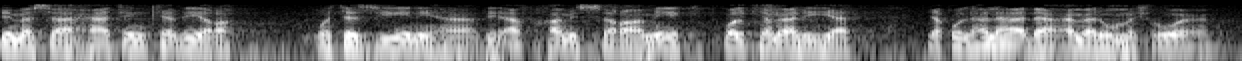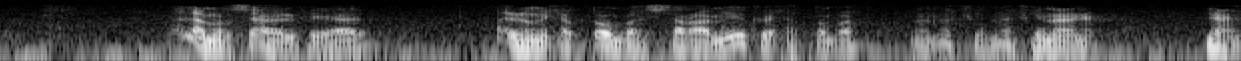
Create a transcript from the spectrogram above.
بمساحات كبيرة وتزيينها بأفخم السراميك والكماليات. يقول هل هذا عمل مشروع؟ الأمر سهل في هذا. أنهم يحطون به السراميك ويحطون به ما في ما في مانع. نعم.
